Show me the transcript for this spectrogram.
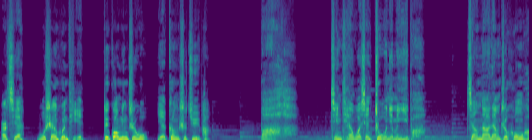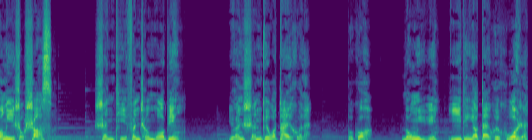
而且无神魂体，对光明之物也更是惧怕。罢了，今天我先助你们一把，将那两只洪荒异兽杀死，身体分成魔兵，元神给我带回来。不过，龙宇一定要带回活人。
